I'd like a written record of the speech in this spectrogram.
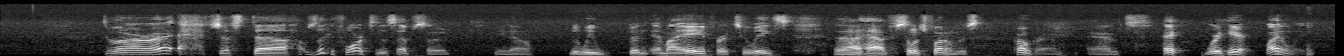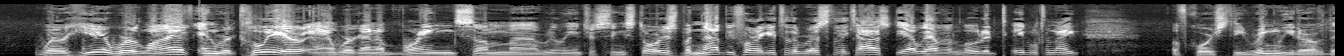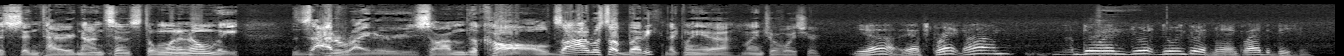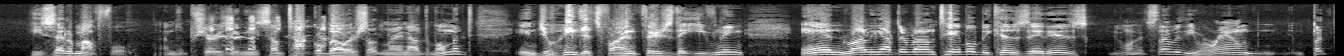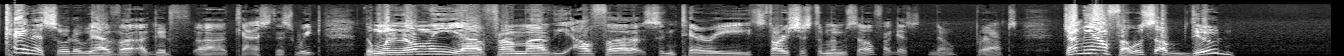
Doing all right. Just uh, I was looking forward to this episode. You know, we've been MIA for two weeks, and I have so much fun on this program. And hey, we're here finally. We're here, we're live, and we're clear, and we're going to bring some uh, really interesting stories, but not before I get to the rest of the cast. Yeah, we have a loaded table tonight. Of course, the ringleader of this entire nonsense, the one and only Zod Riders on the call. Zod, what's up, buddy? Like my uh, my intro voice here? Yeah, yeah, it's great. Um, I'm doing doing doing good, man. Glad to be here. He said a mouthful. I'm sure he's eating some Taco Bell or something right now at the moment, enjoying this fine Thursday evening, and rounding out the round table because it is, well, it's not really round, but kind of, sort of, we have a, a good uh, cast this week. The one and only uh, from uh, the Alpha Centauri star system himself, I guess, no, perhaps. Johnny Alpha, what's up, dude?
